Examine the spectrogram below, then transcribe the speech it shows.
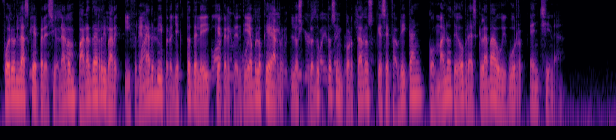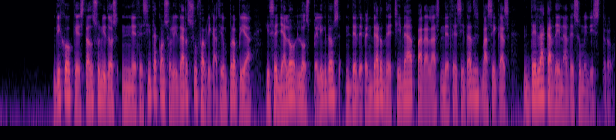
fueron las que presionaron para derribar y frenar mi proyecto de ley que pretendía bloquear los productos importados que se fabrican con mano de obra esclava uigur en China dijo que Estados Unidos necesita consolidar su fabricación propia y señaló los peligros de depender de China para las necesidades básicas de la cadena de suministro.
